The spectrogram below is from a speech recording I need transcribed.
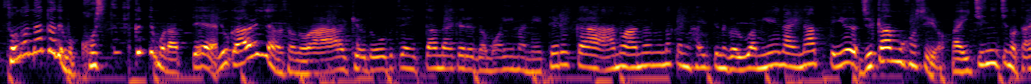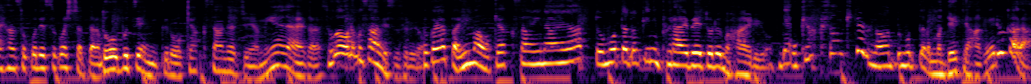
その中でも個室作ってもらって、よくあるじゃん、その、ああ、今日動物園行ったんだけれども、今寝てるか、あの穴の中に入ってるのが、うわ、見えないなっていう時間も欲しいよ。まあ、一日の大半そこで過ごしちゃったら、動物園に来るお客さんたちには見えないから、そこは俺もサービスするよ。そこはやっぱ今お客さんいないなって思った時にプライベートルーム入るよ。で、お客さん来てるなと思ったら、まあ、出てあげるから。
